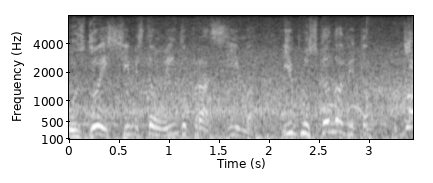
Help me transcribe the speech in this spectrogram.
Os dois times estão indo para cima e buscando a vitória. Gol!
